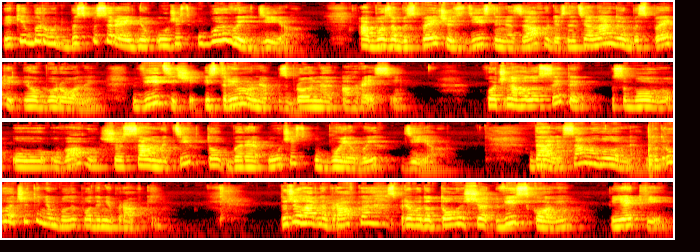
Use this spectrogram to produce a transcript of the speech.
які беруть безпосередню участь у бойових діях. Або забезпечують здійснення заходів з національної безпеки і оборони, відсічі і стримування збройної агресії. Хочу наголосити особову увагу, що саме ті, хто бере участь у бойових діях. Далі, саме головне, до другого читання були подані правки. Дуже гарна правка з приводу того, що військові, які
